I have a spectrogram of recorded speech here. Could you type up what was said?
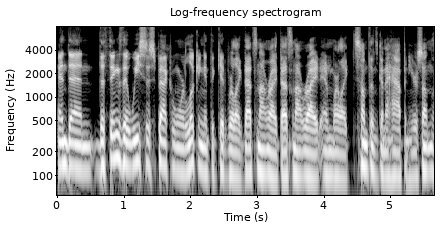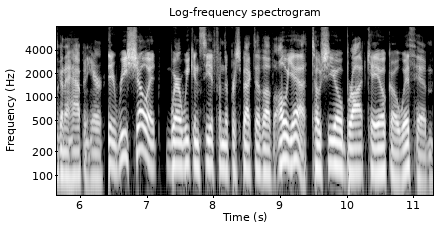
And then the things that we suspect when we're looking at the kid, we're like, that's not right, that's not right. And we're like, something's going to happen here, something's going to happen here. They re-show it where we can see it from the perspective of, oh yeah, Toshio brought Kyoko with him.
